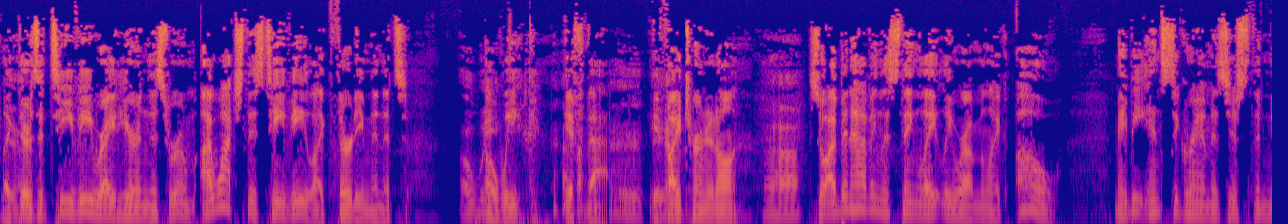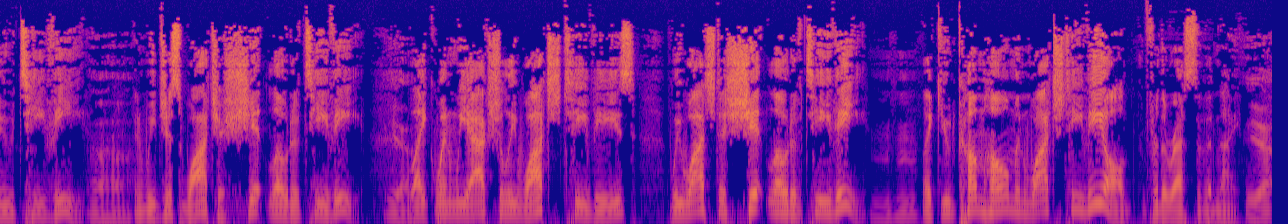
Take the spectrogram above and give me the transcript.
Like Yeah. there's a TV right here in this room. I watch this TV like 30 minutes a week. a week, if that, if Yeah. I turn it on. Uh-huh. So I've been having this thing lately where I'm like, "Oh, maybe Instagram is just the new TV." Uh-huh. And we just watch a shitload of TV. Yeah. Like when we actually watched TVs, we watched a shitload of TV. mm-hmm. Like you'd come home and watch TV all for the rest of the night. Yeah.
